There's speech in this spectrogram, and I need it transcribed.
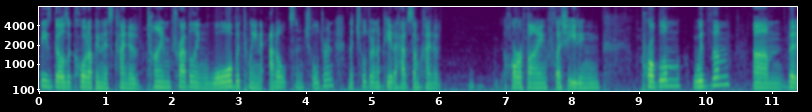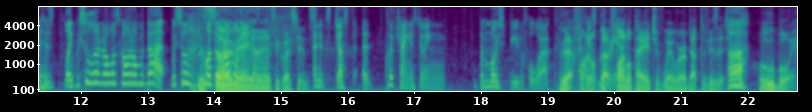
these girls are caught up in this kind of time traveling war between adults and children, and the children appear to have some kind of horrifying flesh eating problem with them. Um, that has like we still don't know what's going on with that. We still don't know There's what the so problem many is, unanswered questions. and it's just uh, Cliff Chiang is doing the most beautiful work. Look at that final that final page of where we're about to visit. Ah. Oh boy.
